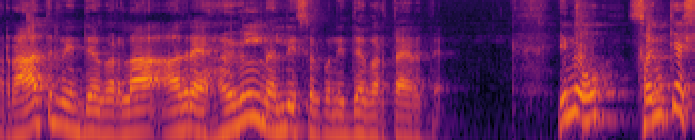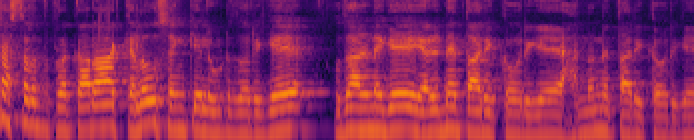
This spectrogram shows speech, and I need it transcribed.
ರಾತ್ರಿ ನಿದ್ದೆ ಬರಲ್ಲ, ಆದರೆ ಹಗಲಿನಲ್ಲಿ ಸ್ವಲ್ಪ ನಿದ್ದೆ ಬರ್ತಾ ಇರುತ್ತೆ. ಇನ್ನು ಸಂಖ್ಯಾಶಾಸ್ತ್ರದ ಪ್ರಕಾರ ಕೆಲವು ಸಂಖ್ಯೆಯಲ್ಲಿ ಹುಟ್ಟಿದವರಿಗೆ ಉದಾಹರಣೆಗೆ ಎರಡನೇ ತಾರೀಕು ಅವರಿಗೆ ಹನ್ನೊಂದನೇ ತಾರೀಕು ಅವರಿಗೆ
